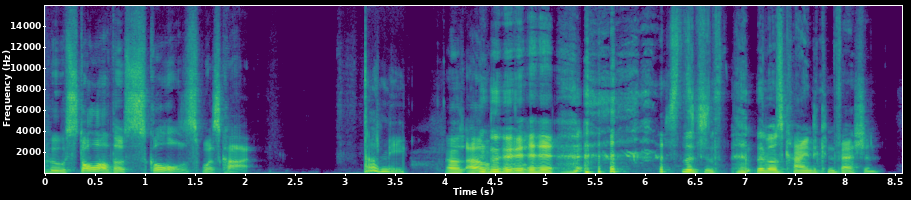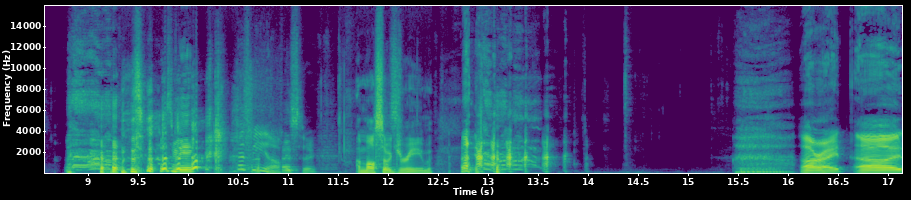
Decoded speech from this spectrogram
who stole all those skulls was caught. That was me. Oh, oh. it's the, just the most kind confession. that's me. That's me, officer. I'm also Dream. All right. Uh,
